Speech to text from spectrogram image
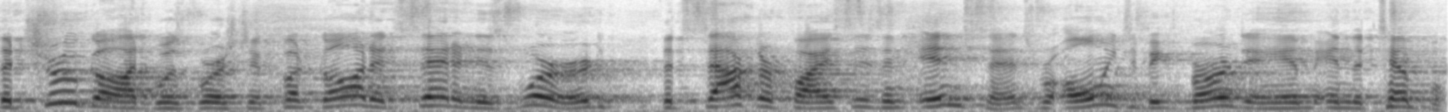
the true God was worshipped. But God had said in His Word that sacrifices and incense were only to be burned to Him in the temple.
